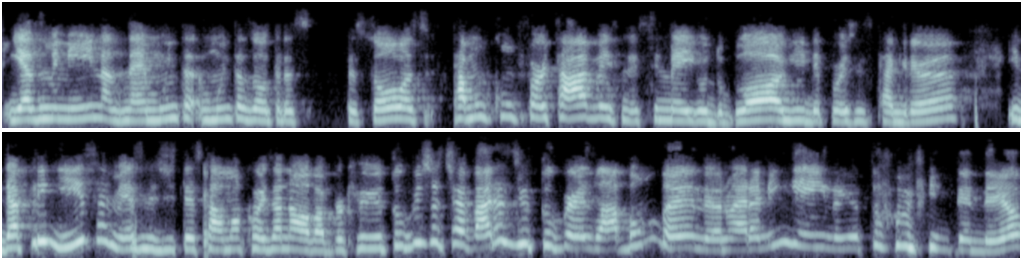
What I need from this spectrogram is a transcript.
E as meninas, né, muita, muitas outras pessoas estavam confortáveis nesse meio do blog, depois no Instagram, e da preguiça mesmo de testar uma coisa nova, porque o YouTube já tinha vários youtubers lá bombando, eu não era ninguém no YouTube, entendeu?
